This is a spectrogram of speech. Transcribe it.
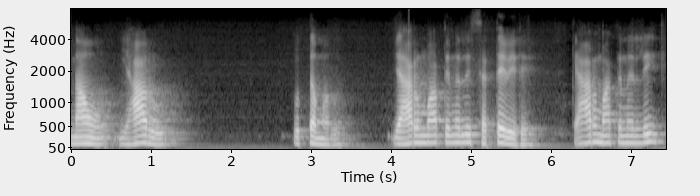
ನಾವು ಯಾರು ಉತ್ತಮರು? ಯಾರ ಮಾತಿನಲ್ಲಿ ಸತ್ಯವಿದೆ? ಯಾರ ಮಾತಿನಲ್ಲಿ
